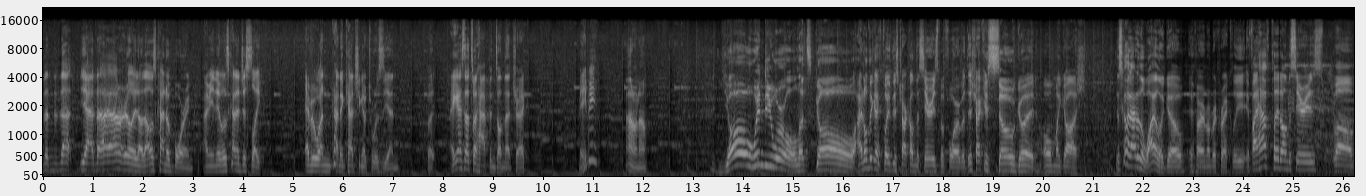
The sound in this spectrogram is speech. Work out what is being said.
That, that yeah, that, I don't really know. That was kind of boring. I mean, it was kind of just like everyone kind of catching up towards the end. But I guess that's what happens on that track. Maybe? I don't know. Yo, Windy World, let's go. I don't think I've played this track on the series before, but this track is so good. Oh my gosh. This got added a while ago, if I remember correctly. If I have played on the series, well,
